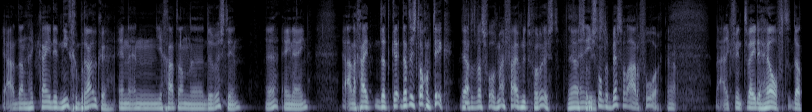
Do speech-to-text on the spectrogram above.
ja, dan kan je dit niet gebruiken. En, en je gaat dan de rust in, 1-1. Ja, dan ga je, dat, dat is toch een tik. Ja. Want het was volgens mij vijf minuten voor rust. Ja, en je stond er best wel aardig voor. Ja. Nou, ik vind tweede helft dat,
